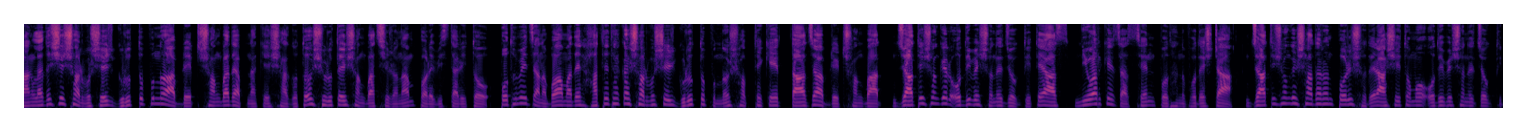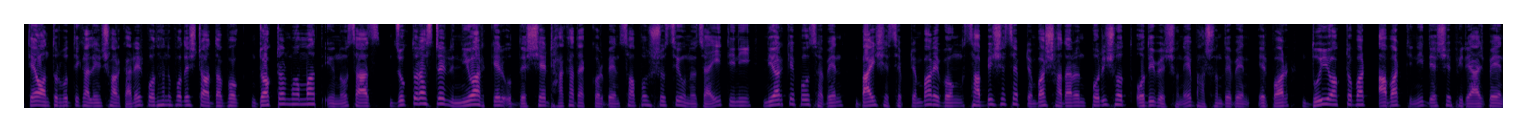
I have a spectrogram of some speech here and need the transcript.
বাংলাদেশের সর্বশেষ গুরুত্বপূর্ণ আপডেট সংবাদে আপনাকে স্বাগত। শুরুতেই সংবাদ শিরোনাম, পরে বিস্তারিত। প্রথমে জানাব আমাদের হাতে থাকা সর্বশেষ গুরুত্বপূর্ণ, সবথেকে তাজা আপডেট সংবাদ। জাতিসংঘের অধিবেশনে যোগ দিতে আজ নিউ ইয়র্কে যাচ্ছেন প্রধান উপদেষ্টা। জাতিসংঘের সাধারণ পরিষদের আশিতম অধিবেশনে যোগ দিতে অন্তর্বর্তীকালীন সরকারের প্রধান উপদেষ্টা অধ্যাপক ডক্টর মোহাম্মদ ইউনুস আজ যুক্তরাষ্ট্রের নিউ ইয়র্কের উদ্দেশ্যে ঢাকা ত্যাগ করবেন। সফরসূচি অনুযায়ী তিনি নিউ ইয়র্কে পৌঁছাবেন বাইশে সেপ্টেম্বর এবং ছাব্বিশে সেপ্টেম্বর সাধারণ পরিষদ অধিবেশনে ভাষণ দেবেন। এরপর দুই অক্টোবর আবার তিনি দেশে ফিরে আসবেন।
